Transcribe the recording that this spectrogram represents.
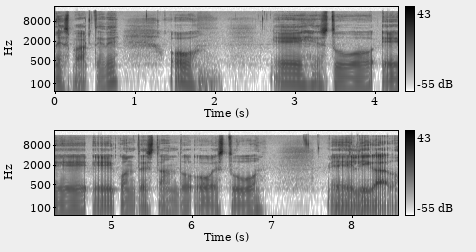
es parte de. Eh, estuvo eh, contestando o estuvo ligado.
